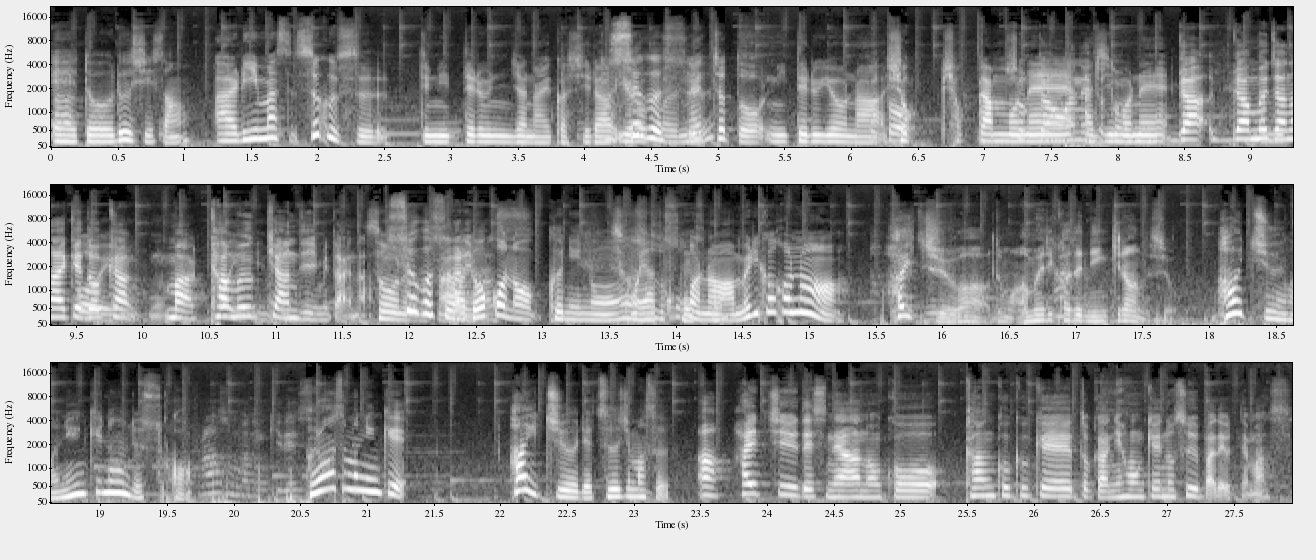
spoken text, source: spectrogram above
えっ、とルーシーさん。あります。すぐすって似てるんじゃないかしら。すぐすねちょっと似てるような食食感もねね味もね。ガガムじゃないけどかまあカムキャンディーみたいな。そうなんす。ぐすはどこの国のおやつどですこか？なアかメリカかな？ハイチュウはでもアメリカで人気なんですよ。ハイチュウが人気なんですか？フランスも人気です。フランスも人気ハイチュウで通じます。あハイチュウですね。あのこう韓国系とか日本系のスーパーで売ってます。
